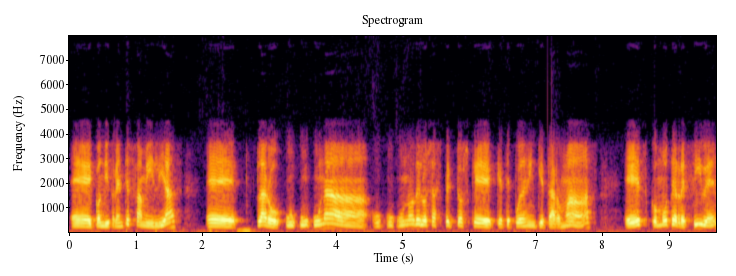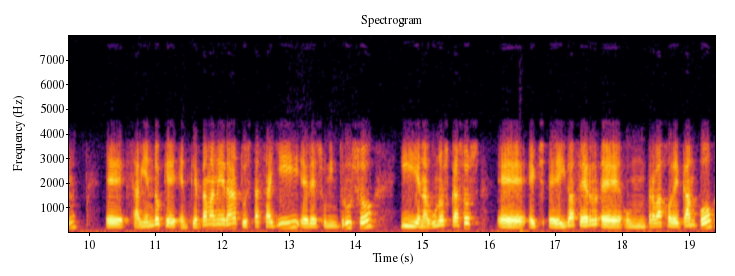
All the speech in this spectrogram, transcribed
eh, con diferentes familias, eh, claro, una, uno de los aspectos que, que, te pueden inquietar más es cómo te reciben, sabiendo que en cierta manera tú estás allí, eres un intruso y en algunos casos eh, he, ido a hacer eh, un trabajo de campo,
